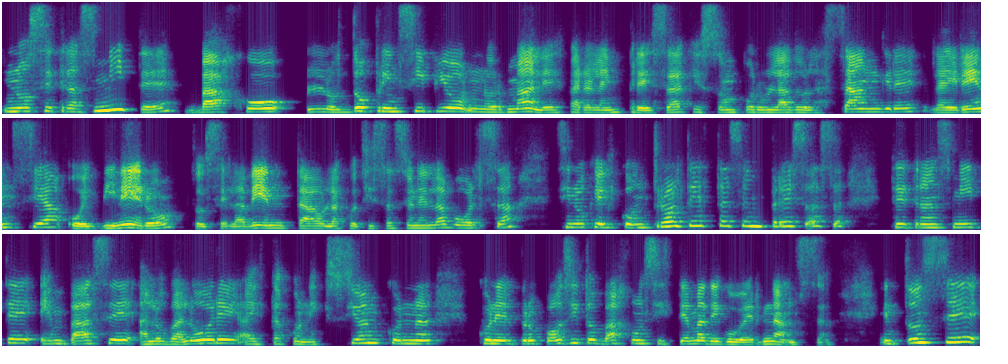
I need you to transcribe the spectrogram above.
no se transmite bajo los dos principios normales para la empresa, que son por un lado la sangre, la herencia o el dinero, entonces la venta o la cotización en la bolsa, sino que el control de estas empresas te transmite en base a los valores, a esta conexión con, con el propósito bajo un sistema de gobernanza. Entonces,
